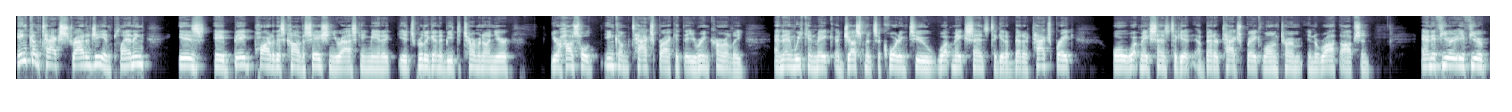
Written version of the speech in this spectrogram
income tax strategy and planning is a big part of this conversation you're asking me, and it, it's really going to be determined on your your household income tax bracket that you're in currently, and then we can make adjustments according to what makes sense to get a better tax break, or what makes sense to get a better tax break long term in the Roth option. And if you're if you're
